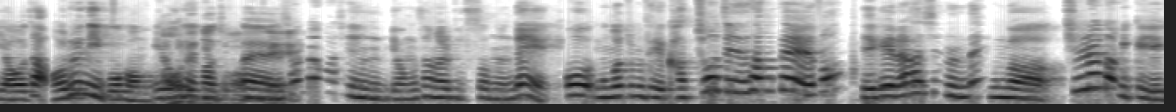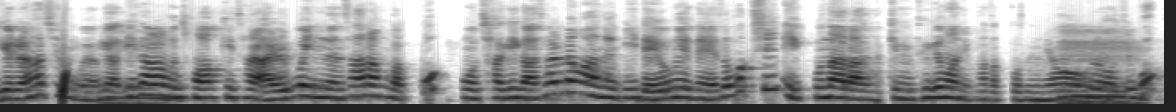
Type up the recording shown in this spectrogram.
여자 어른이 보험 이렇게 어른이 해가지고 보험, 네, 네. 설명하신 영상을 봤었는데 어 뭔가 좀 되게 갖춰진 상태에서 얘기를 하시는데 뭔가 신뢰감 있게 얘기를 하시는 거예요. 그러니까 음. 이 사람은 정확히 잘 알고 있는 사람 같고 뭐 자기가 설명하는 이 내용에 대해서 확신이 있구나라는 느낌을 되게 많이 받았거든요. 음. 그래가지고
